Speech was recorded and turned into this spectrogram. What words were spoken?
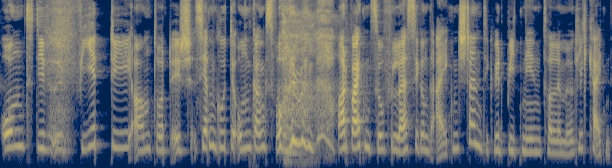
Und die vierte Antwort ist, sie haben gute Umgangsformen, arbeiten zuverlässig und eigenständig. Wir bieten ihnen tolle Möglichkeiten.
